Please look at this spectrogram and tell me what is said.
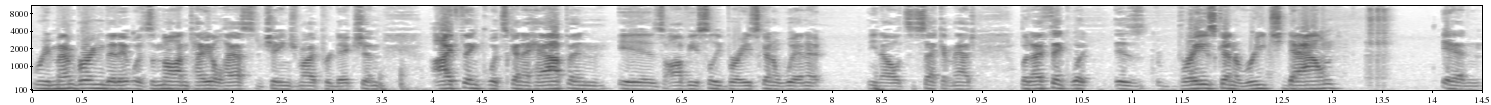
remembering that it was a non-title has to change my prediction. I think what's going to happen is obviously Bray's going to win it. You know, it's the second match, but I think what is Bray's going to reach down and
